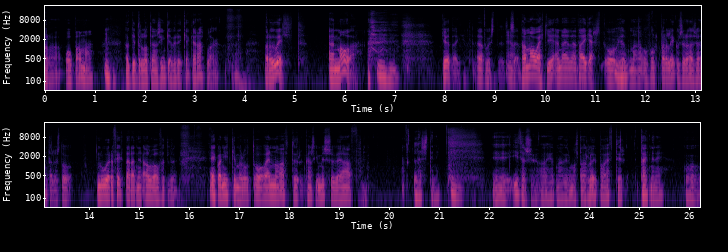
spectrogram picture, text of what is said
bara Obama, mm þá getur látið hann syngja fyrir gegja rapplag bara þú vilt en má það mm -hmm. ég veit það ekki eða, veist, það má ekki en, en það er gert og, mm. hérna, og fólk bara leikur sér að þessu endalust og nú eru fyrktararnir alveg á fullu eitthvað nýtt kemur út og enn og aftur kannski missum við af lestinni mm. e, í þessu að hérna, við erum alltaf að hlaupa á eftir tækninni og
